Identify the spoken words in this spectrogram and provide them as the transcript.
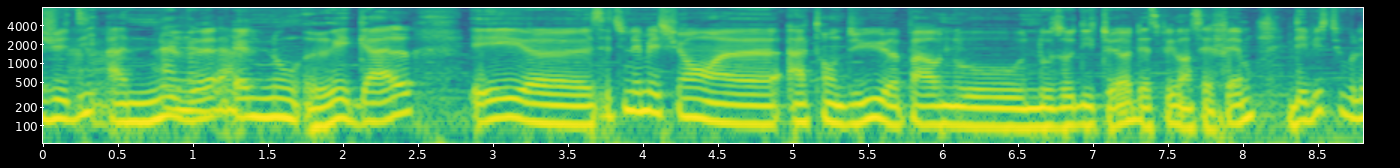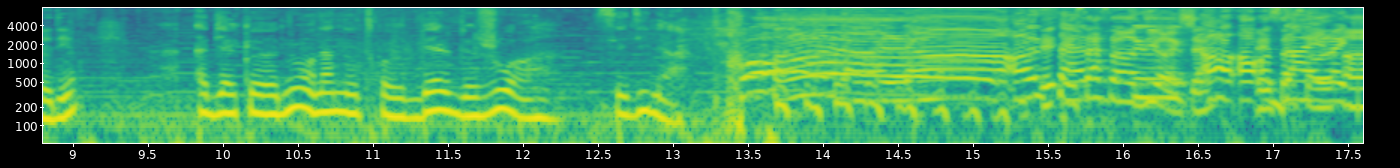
jeudi à 9h. 9h. Elle nous régale. Et euh, c'est une émission euh, attendue par nos, nos auditeurs d'Espérance FM. Davis, tu voulais dire? Bien que nous, on a notre belle de jour, c'est Dina. Oh, Et, et ça, c'est en touche. direct. hein. En- en Et ça, c'est direct en-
